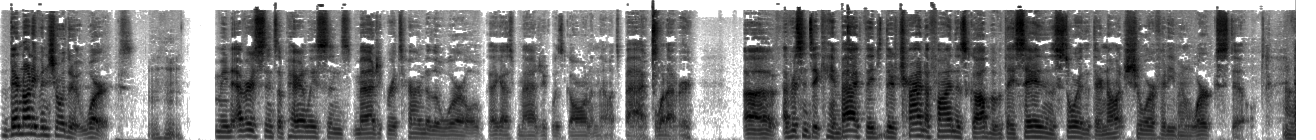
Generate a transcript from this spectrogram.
they're not even sure that it works. hmm I mean, ever since apparently since magic returned to the world, I guess magic was gone and now it's back. Whatever. Uh, ever since it came back, they they're trying to find this goblet, but they say in the story that they're not sure if it even works still. And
